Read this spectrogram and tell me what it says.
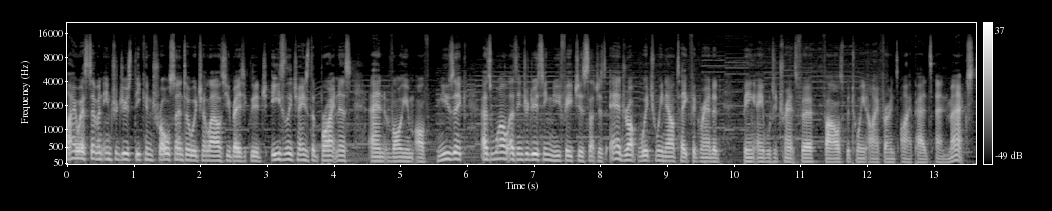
iOS 7 introduced the control center which allows you basically to easily change the brightness and volume of music, as well as introducing new features such as AirDrop which we now take for granted being able to transfer files between iPhones, iPads, and Macs.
